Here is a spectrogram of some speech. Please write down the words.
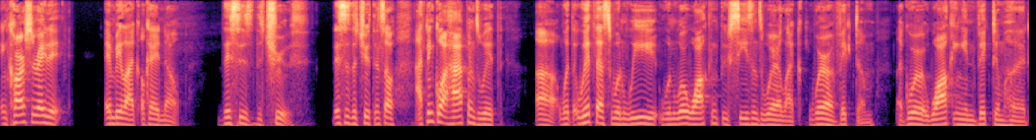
incarcerate it and be like, okay, no, this is the truth. This is the truth. And so I think what happens with uh with with us when we when we're walking through seasons where like we're a victim, like we're walking in victimhood,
